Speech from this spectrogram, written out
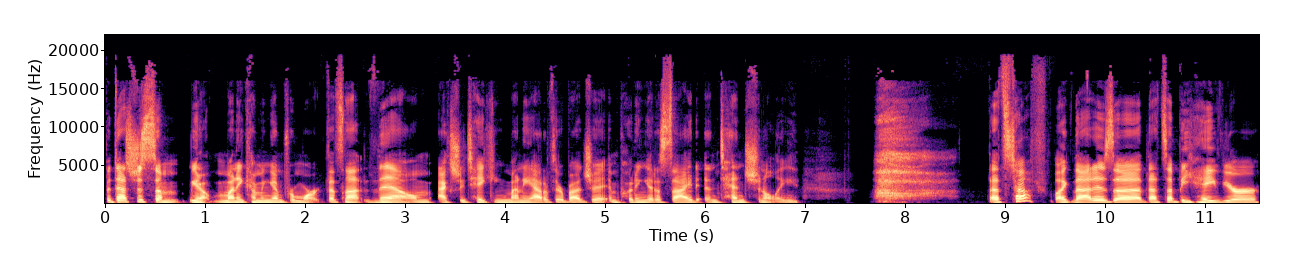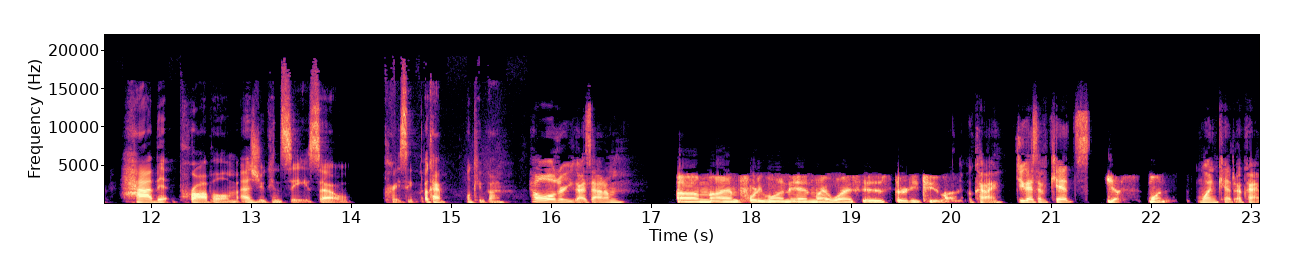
but that's just some, you know, money coming in from work. That's not them actually taking money out of their budget and putting it aside intentionally. that's tough. Like that is a that's a behavior habit problem as you can see. So, crazy. Okay, we'll keep going. How old are you guys, Adam? Um, I am 41 and my wife is 32. Okay. Do you guys have kids? Yes, one. One kid. Okay.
